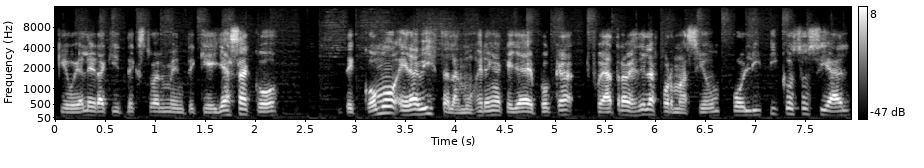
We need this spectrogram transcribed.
que voy a leer aquí textualmente, que ella sacó de cómo era vista la mujer en aquella época, fue a través de la formación político-social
